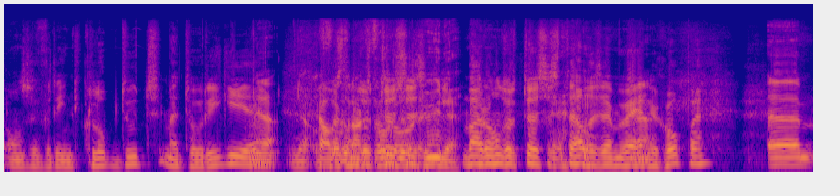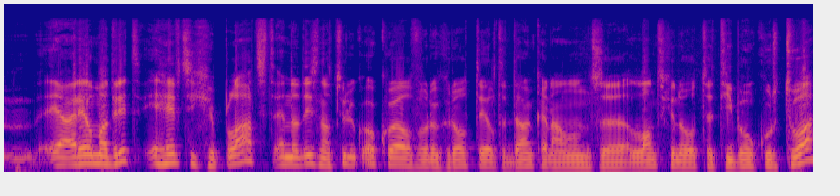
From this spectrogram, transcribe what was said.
onze vriend Klopp doet met Origi. Hè? Ja, ja, maar, ondertussen, maar ondertussen stellen ze hem weinig ja. op. Hè? Um, ja, Real Madrid heeft zich geplaatst en dat is natuurlijk ook wel voor een groot deel te danken aan onze landgenoot Thibaut Courtois.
